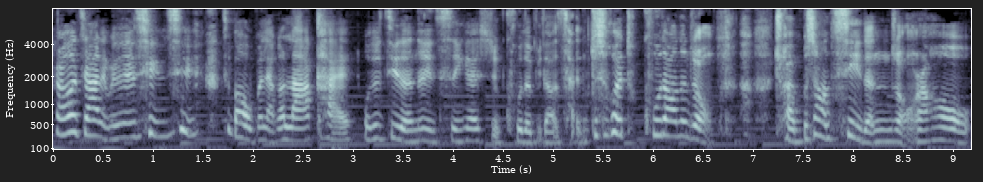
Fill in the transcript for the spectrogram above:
然后家里面那些亲戚就把我们两个拉开。我就记得那一次应该是哭的比较惨，就是会哭到那种。喘不上气的那种，然后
